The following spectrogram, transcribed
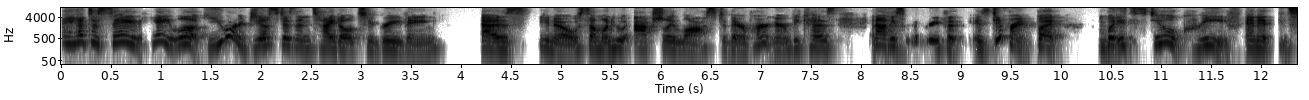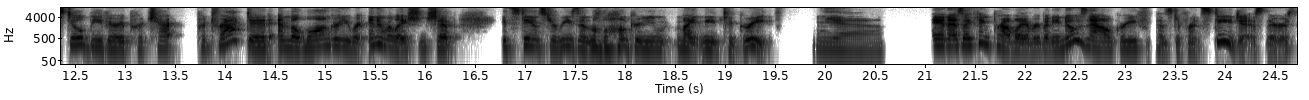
I had to say, Hey, look, you are just as entitled to grieving as you know someone who actually lost their partner because and obviously the grief is different but mm-hmm. but it's still grief and it can still be very protra- protracted. And the longer you were in a relationship it stands to reason the longer you might need to grieve. Yeah and as I think probably everybody knows now, grief has different stages. There's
